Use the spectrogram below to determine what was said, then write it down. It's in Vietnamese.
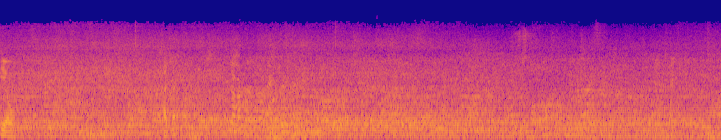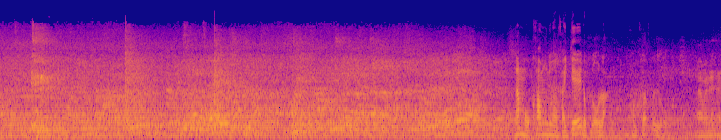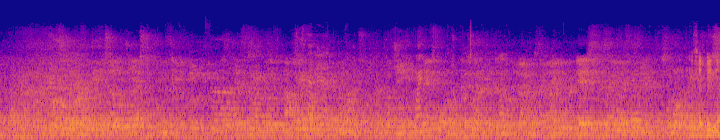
Chiều. Sạch đấy. Năm một không nhưng mà phải chế đục lỗ lại, không khớp với lỗ. À mà cái xe pin nó,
